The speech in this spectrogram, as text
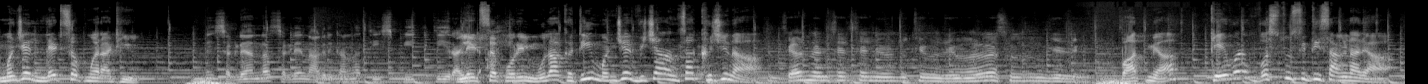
म्हणजे लेट्सअप मराठी. सगळ्यांना सगळ्या नागरिकांना ती स्पीच ती लेट्सअप वरील मुलाखती म्हणजे विचारांचा खजिना. त्यानंतरच्या निवडणुकीमध्ये मला सोडून गेले. बातम्या केवळ वस्तुस्थिती सांगणाऱ्या.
